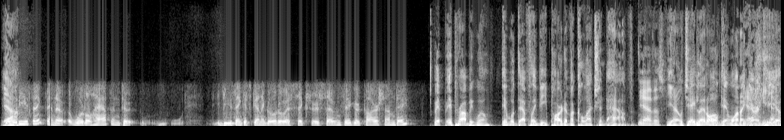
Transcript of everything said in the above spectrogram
Yeah, So what do you think then? Uh, What'll happen to? Do you think it's going to go to a six or seven figure car someday? It, it probably will. It will definitely be part of a collection to have. Yeah, those. You know, Jay Leno will get one. I yeah, guarantee yeah. you.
